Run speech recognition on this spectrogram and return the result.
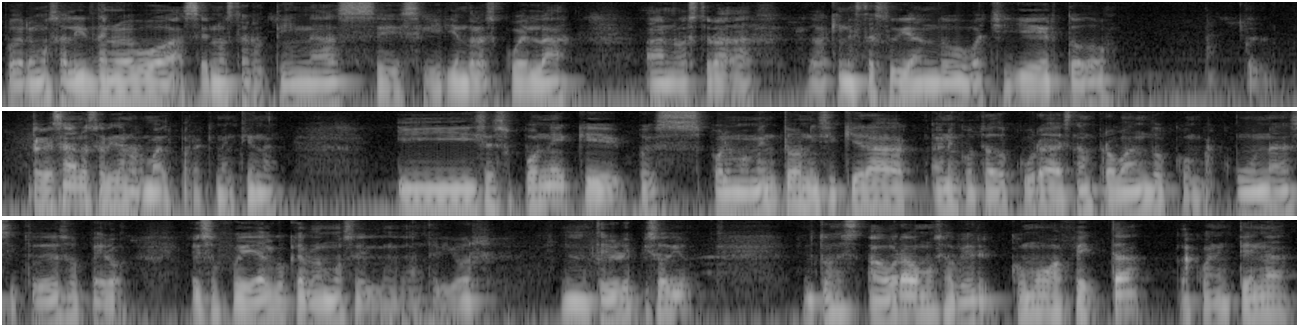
podremos salir de nuevo a hacer nuestras rutinas, eh, seguir yendo a la escuela, a nuestra, a quien está estudiando, bachiller, todo, regresar a nuestra vida normal, para que me entiendan. Y se supone que pues por el momento ni siquiera han encontrado cura, están probando con vacunas y todo eso, pero eso fue algo que hablamos en el anterior, en el anterior episodio. Entonces ahora vamos a ver cómo afecta la cuarentena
